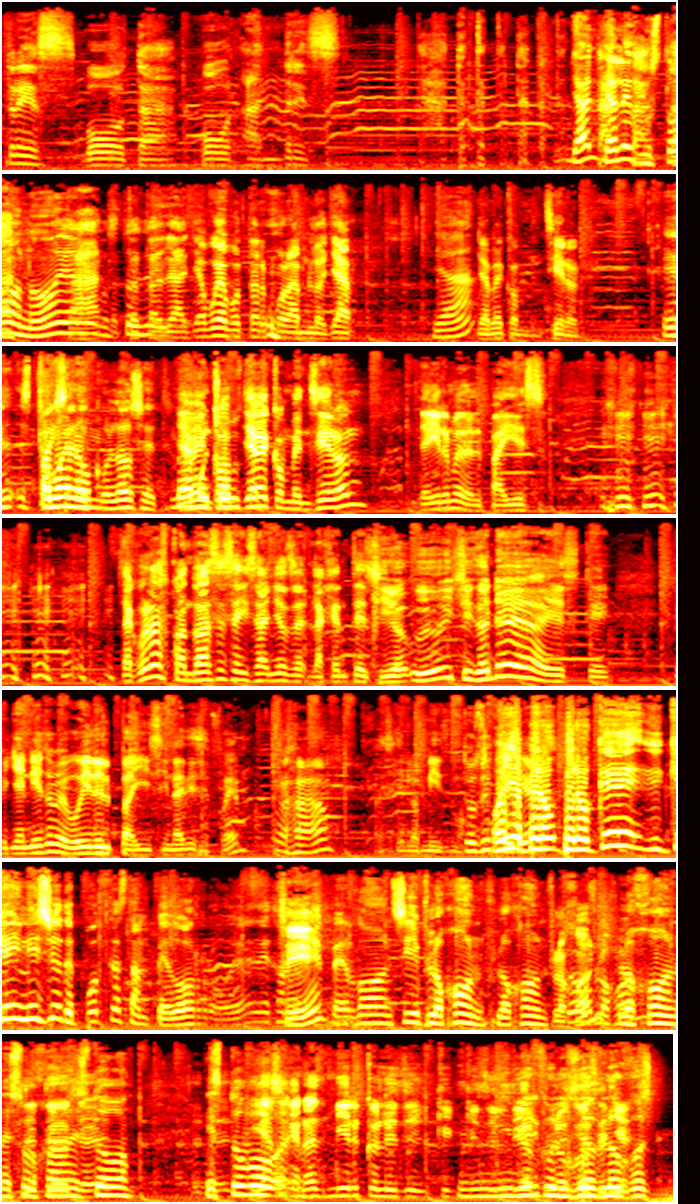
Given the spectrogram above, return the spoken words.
dos, tres, vota por Andrés. Ta, ta, ta, Ya- ya le gustó, ¿no? Ya le gustó. ya, ya voy a votar por AMLO, ya. ¿Ya? Ya me convencieron. Es, es Ah, paisa bueno. de closet. Ya me, mucho con- gusto. ya me convencieron de irme del país. ¿Te acuerdas cuando hace seis años la gente decía, uy, si gana este Peña Nieto me voy del país y nadie se fue? Ajá. Así lo mismo. ¿Tú sí te Oye, pero, pero qué, qué inicio de podcast tan pedorro, ¿eh? Déjame- ¿Sí? Perdón, sí, flojón, flojón. ¿Flojón? Flojón. Flojón, es flojón, sí, estuvo. Y Estuvo. eso que no es miércoles. que- que es el día Miércoles flojo, de señor. flojos.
